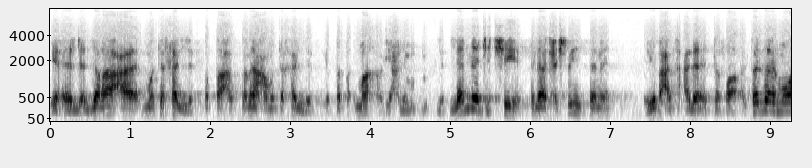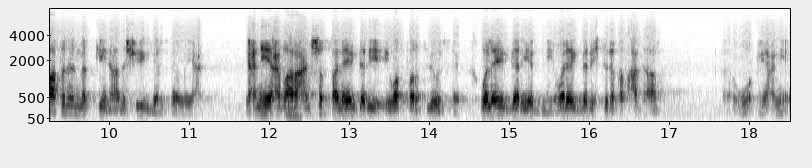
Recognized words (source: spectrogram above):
الزراعه متخلف، قطاع الصناعة متخلف، ما يعني لم نجد شيء خلال 20 سنة يبعث على التفاؤل، فاذا المواطن المسكين هذا شو يقدر يسوي يعني؟ يعني هي عبارة نعم. عن شقة لا يقدر يوفر فلوسها ولا يقدر يبني ولا يقدر يشتري قطعة أرض. يعني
